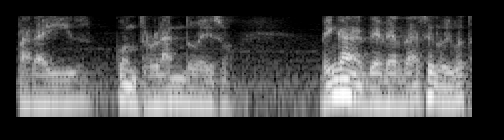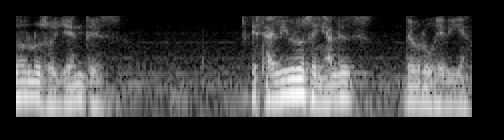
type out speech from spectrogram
para ir controlando eso. Venga, de verdad se lo digo a todos los oyentes. Está el libro Señales de Brujería.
